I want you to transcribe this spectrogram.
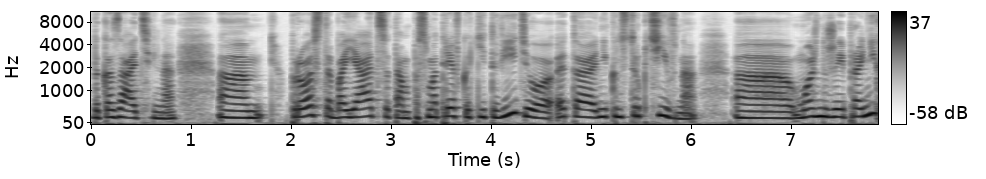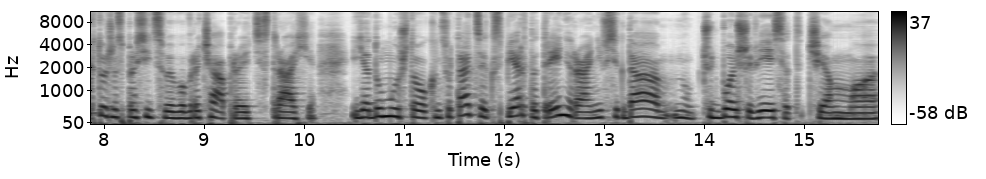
доказательно. Эм, просто бояться, там, посмотрев какие-то видео, это неконструктивно. Э, можно же и про них тоже спросить своего врача, про эти страхи. Я думаю, что консультация эксперта, тренера, они всегда ну, чуть больше весят, чем э,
